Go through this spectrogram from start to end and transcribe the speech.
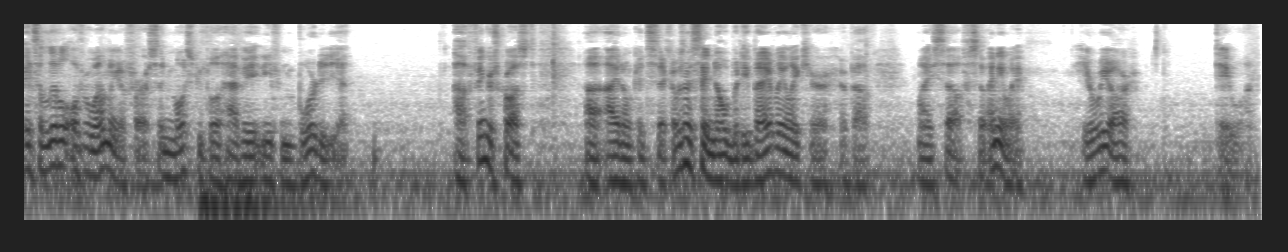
it's a little overwhelming at first, and most people haven't even boarded yet. Uh, fingers crossed, I don't get sick. I was gonna say nobody, but I really only care about myself. So anyway, here we are, day one.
